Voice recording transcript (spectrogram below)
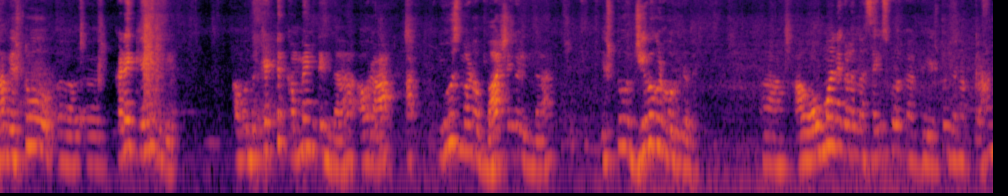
ನಾವೆಷ್ಟೋ ಕಡೆ ಕೇಳಿದ್ವಿ. ಆ ಒಂದು ಕೆಟ್ಟ ಕಮೆಂಟಿಂದ ಅವ್ರ ಯೂಸ್ ಮಾಡೋ ಭಾಷೆಗಳಿಂದ ಎಷ್ಟೋ ಜೀವಗಳು ಹೋಗಿದ್ದಾವೆ ಆ, ಅವಮಾನಗಳನ್ನು ಸಹಿಸ್ಕೊಳಕ್ಕಾಗದೆ ಎಷ್ಟೋ ಜನ ಪ್ರಾಣ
